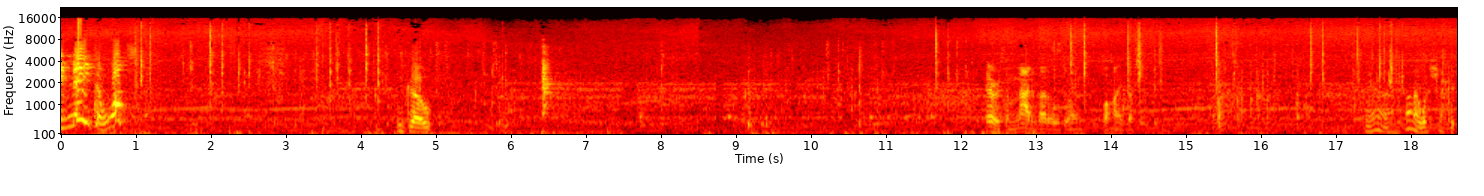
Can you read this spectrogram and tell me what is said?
Wait, Nathan, what? Go. There is a mad battle going behind us. Yeah, I kind of wish I could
